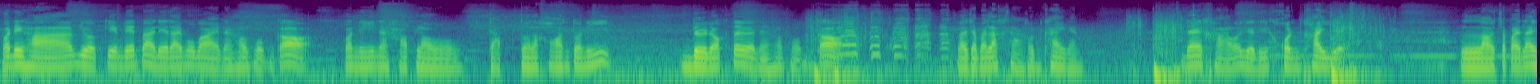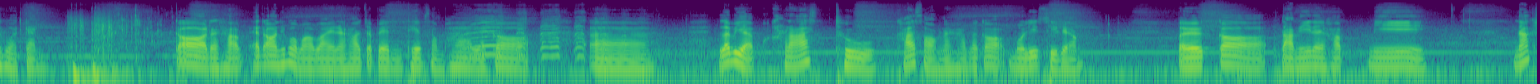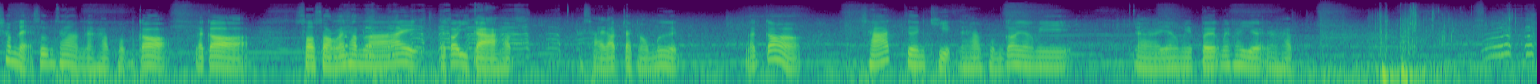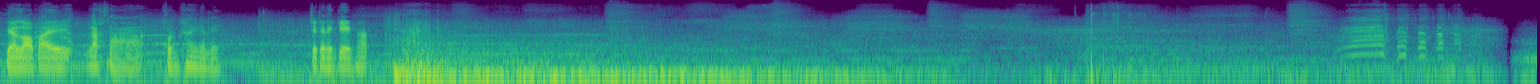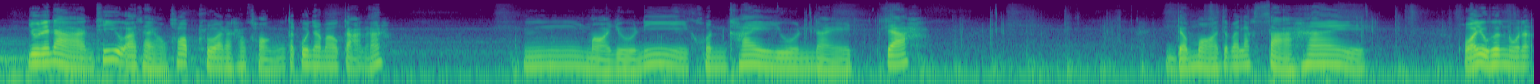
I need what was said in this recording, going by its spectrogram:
สวัสดีครับอยู่กับเกม Dead by Daylight Mobile นะครับผมก็วันนี้นะครับเราจับตัวละครตัวนี้ The Doctor นะครับผมก็เราจะไปรักษาคนไข้กัน ได้ข่าวว่าเดี๋ยวนี้คนไข้เยอะ เราจะไปไล่หวดกัน ก็นะครับแอดออนที่ผมมาไว้นะครับจะเป็นเทปสัมภาษณ์แล้วก็ระเบียบคลาส2คลาส2นะครับ แล้วก็โมลิสสีเหลืองเปิร์กก็ตามนี้เลยครับมี นักชำแหละซุ่มซ่ามนะครับ ผมก็แล้วก็สอดส่องและทำร้าย แล้วก็อีกาครับ สายรับจากเงามืด แล้วก็ชาร์จเกินขีดนะครับ ผมก็ยังมียังมีเปิร์กไม่ค่อยเยอะนะครับ เดี๋ยวเราไปรักษาคนไข้กันเลย เจอกันในเกมครับ อยู่ในด่านที่อยู่อาศัยของครอบครัวนะครับ ของตระกูลยามาโอกะนะอืมหมออยู่นี่คนไข้อยู่ไหนจ๊ะ เดี๋ยวหมอจะไปรักษาให้ผมว่าอยู่เครื่องนู้นอะ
